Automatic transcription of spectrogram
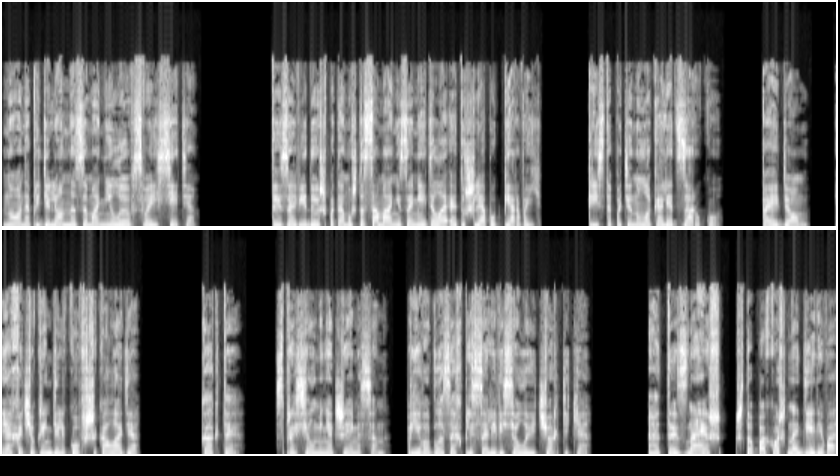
но он определенно заманил ее в свои сети. «Ты завидуешь, потому что сама не заметила эту шляпу первой». Триста потянула колец за руку. Пойдем, Я хочу крендельков в шоколаде». «Как ты?» — спросил меня Джеймисон. В его глазах плясали веселые чертики. «А ты знаешь, что похож на дерево?»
